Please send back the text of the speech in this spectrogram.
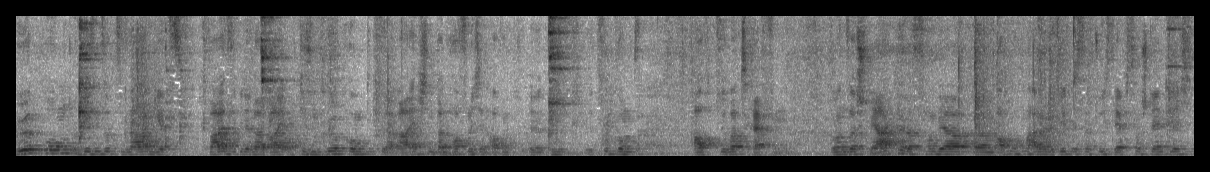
Höhepunkt und wir sind sozusagen jetzt quasi wieder dabei, auch diesen Höhepunkt zu erreichen dann hoffentlich dann auch in äh, Zukunft auch zu übertreffen. Und unsere Stärke, das haben wir ähm, auch nochmal analysiert, ist natürlich selbstverständlich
